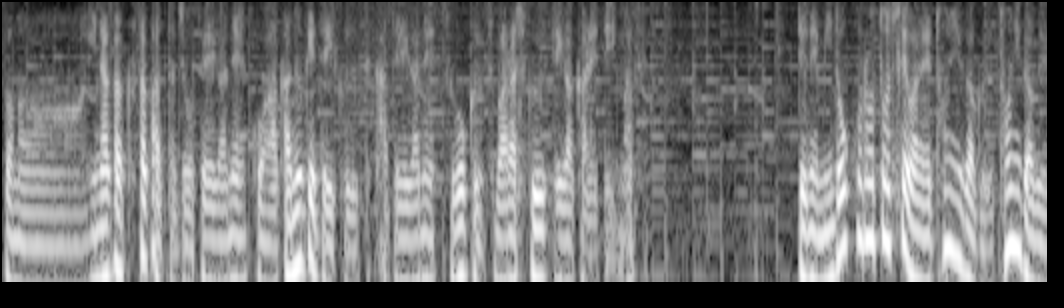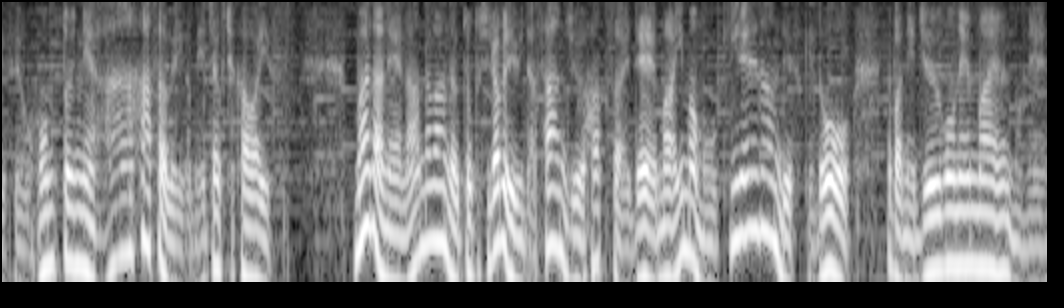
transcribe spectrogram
その、田舎臭かった女性がね、こう、垢抜けていくって過程がね、すごく素晴らしく描かれています。でね、見どころとしてはね、とにかく、とにかくですよ、本当にね、アン・ハサウェイがめちゃくちゃ可愛いです。まだね、なんだかんだちょっと調べてみたら38歳で、まあ今もお綺麗なんですけど、やっぱね、15年前のね、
